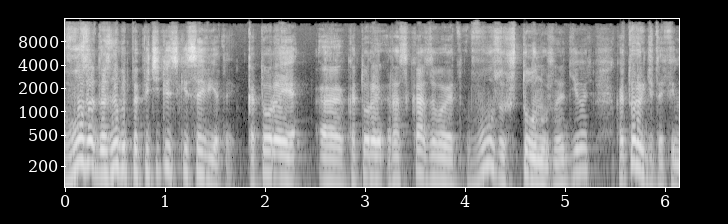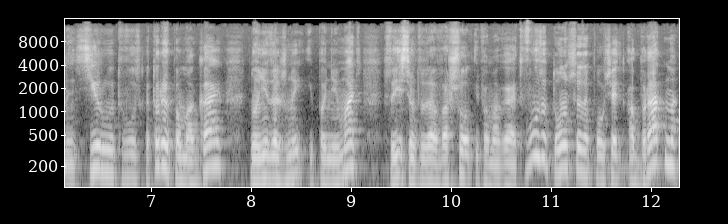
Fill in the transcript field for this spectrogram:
В вузах должны быть попечительские советы, которые, э, которые рассказывают вузу, что нужно делать, которые где-то финансируют вуз, которые помогают, но они должны и понимать, что если он туда вошел и помогает вузу, то он что-то получает обратно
